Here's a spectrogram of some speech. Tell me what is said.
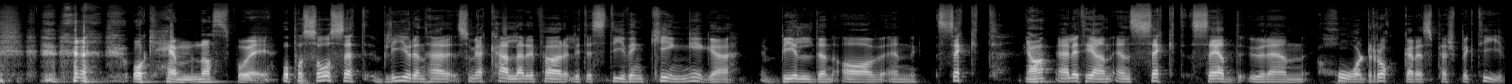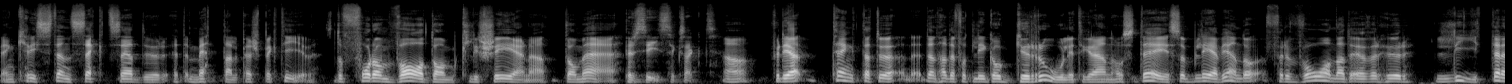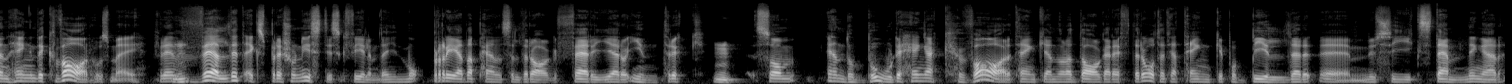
och hämnas på mig. Och på så sätt blir ju den här, som jag kallar det för, lite Stephen Kingiga bilden av en sekt. Ja. Är lite grann en sekt sedd ur en hårdrockares perspektiv. En kristen sekt sedd ur ett metalperspektiv. Då får de vara de klichéerna de är. Precis, exakt. Ja. För det jag tänkte att du, den hade fått ligga och gro lite grann hos dig så blev jag ändå förvånad över hur lite den hängde kvar hos mig. För det är en mm. väldigt expressionistisk film. Den breda penseldrag, färger och intryck. Mm. Som ändå borde hänga kvar, tänker jag, några dagar efteråt. Att jag tänker på bilder, eh, musik, stämningar.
